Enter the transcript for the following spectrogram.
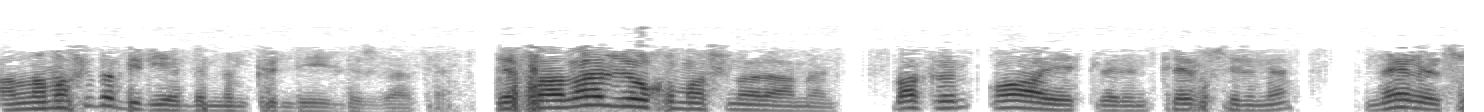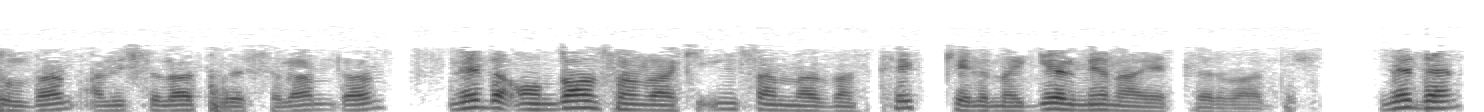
Anlaması da bir yerde mümkün değildir zaten. Defalarca okumasına rağmen bakın o ayetlerin tefsirine ne Resul'dan aleyhissalatü vesselam'dan ne de ondan sonraki insanlardan tek kelime gelmeyen ayetler vardır. Neden?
